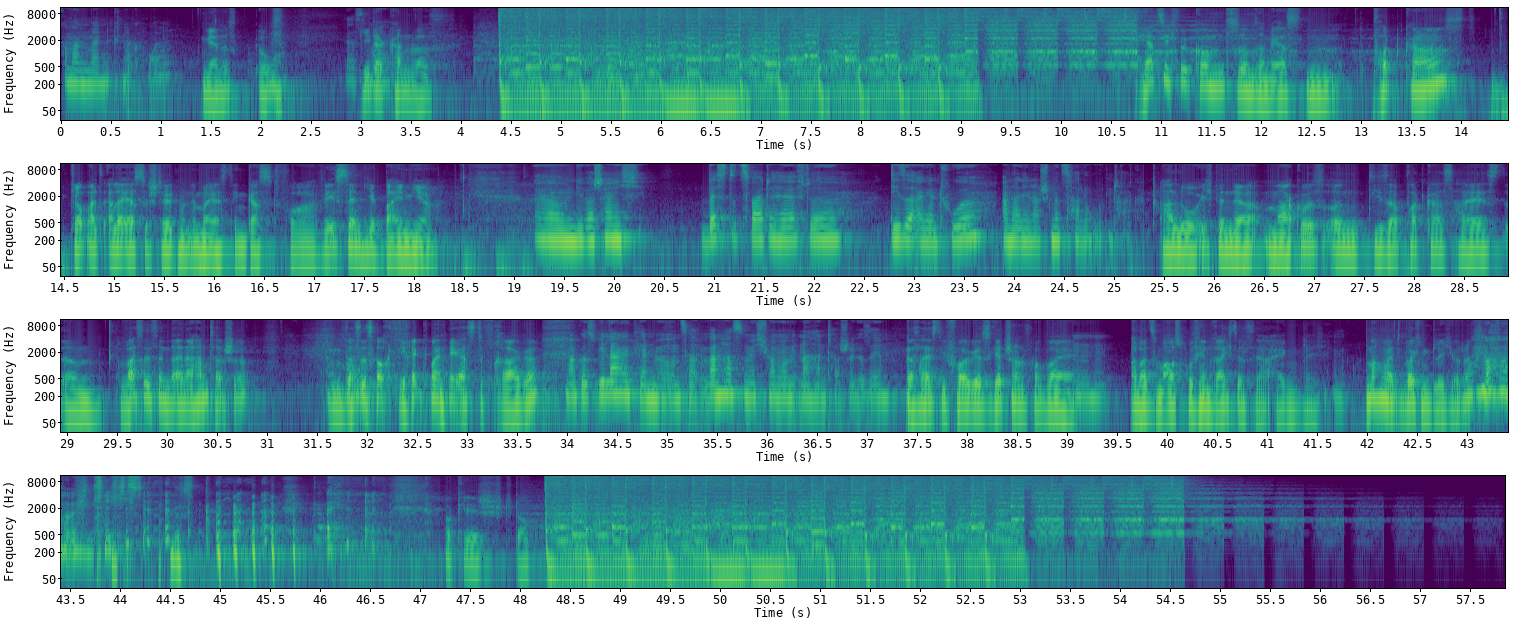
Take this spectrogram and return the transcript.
Kann man meinen Knack holen? Ja, das. Oh. Das Jeder neu. kann was. Herzlich willkommen zu unserem ersten Podcast. Ich glaube, als allererstes stellt man immer erst den Gast vor. Wer ist denn hier bei mir? Ähm, die wahrscheinlich beste zweite Hälfte dieser Agentur, Annalena Schmitz. Hallo, guten Tag. Hallo, ich bin der Markus und dieser Podcast heißt ähm, Was ist in deiner Handtasche? Und das ist auch direkt meine erste Frage. Markus, wie lange kennen wir uns? Wann hast du mich schon mal mit einer Handtasche gesehen? Das heißt, die Folge ist jetzt schon vorbei. Aber zum Ausprobieren reicht das ja eigentlich. Machen wir jetzt wöchentlich, oder? Machen wir wirklich. Das okay, stopp.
